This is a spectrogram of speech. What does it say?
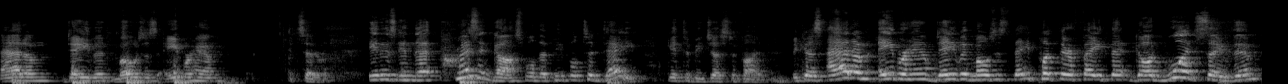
Adam, David, Moses, Abraham, etc. It is in that present gospel that people today get to be justified. Because Adam, Abraham, David, Moses, they put their faith that God would save them.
